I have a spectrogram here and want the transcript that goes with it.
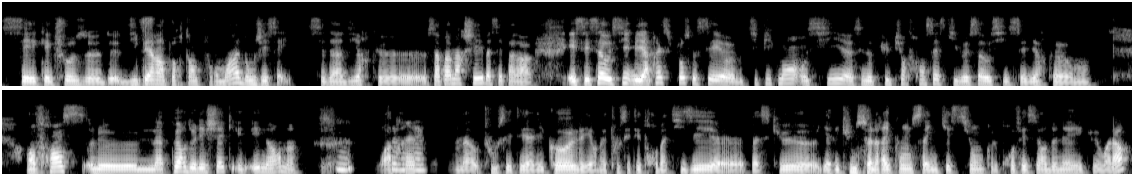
C'est quelque chose d'hyper important pour moi, donc j'essaye. C'est-à-dire que ça n'a pas marché, bah, c'est pas grave. Et c'est ça aussi, mais après, je pense que c'est typiquement aussi, c'est notre culture française qui veut ça aussi. C'est-à-dire qu'en France, le, la peur de l'échec est énorme. Mmh, après, on a tous été à l'école et on a tous été traumatisés parce qu'il n'y avait qu'une seule réponse à une question que le professeur donnait et que voilà.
